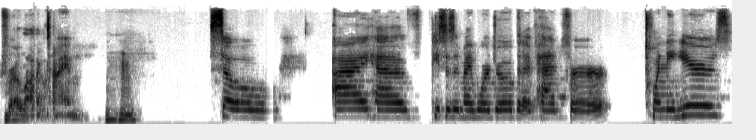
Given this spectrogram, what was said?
for a mm-hmm. long time. Mm-hmm. So, I have pieces in my wardrobe that I've had for 20 years.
